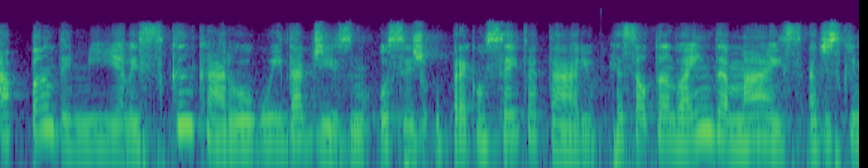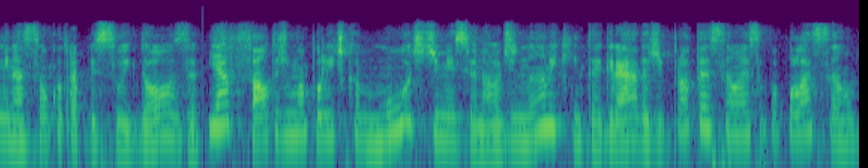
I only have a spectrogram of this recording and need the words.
a pandemia ela escancarou o idadismo, ou seja, o preconceito etário, ressaltando ainda mais a discriminação contra a pessoa idosa e a falta de uma política multidimensional, dinâmica e integrada de proteção a essa população.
